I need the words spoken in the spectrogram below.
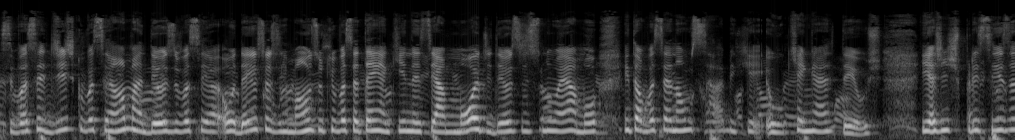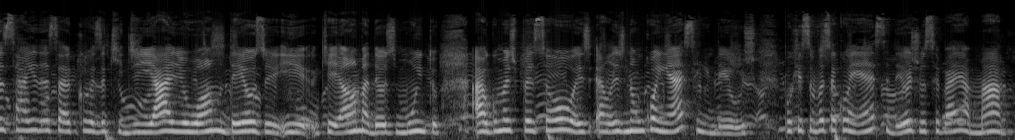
se você diz que você ama a Deus e você odeia os seus irmãos, o que você tem aqui nesse amor de Deus, isso não é amor. Então você não sabe que, quem é Deus. E a gente precisa sair dessa coisa que de, ah, eu amo Deus e, que ama Deus muito. Algumas pessoas, elas não conhecem Deus. Porque se você conhece Deus, você vai amar.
